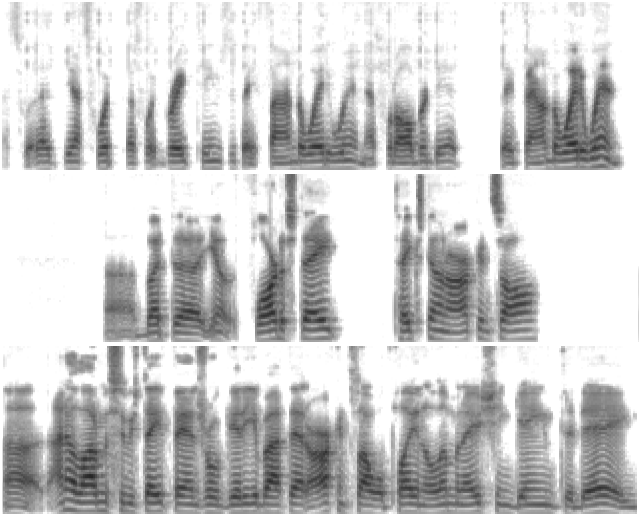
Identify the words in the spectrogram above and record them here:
That's what that's what that's what great teams do. They find a way to win. That's what Auburn did. They found a way to win. Uh, but uh, you know, Florida State takes down Arkansas. Uh, I know a lot of Mississippi State fans are real giddy about that. Arkansas will play an elimination game today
